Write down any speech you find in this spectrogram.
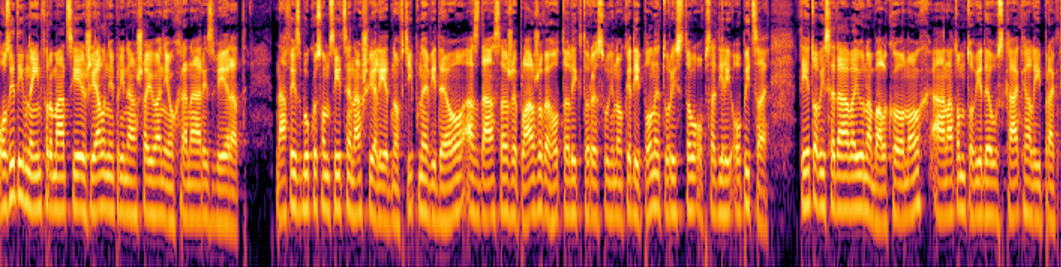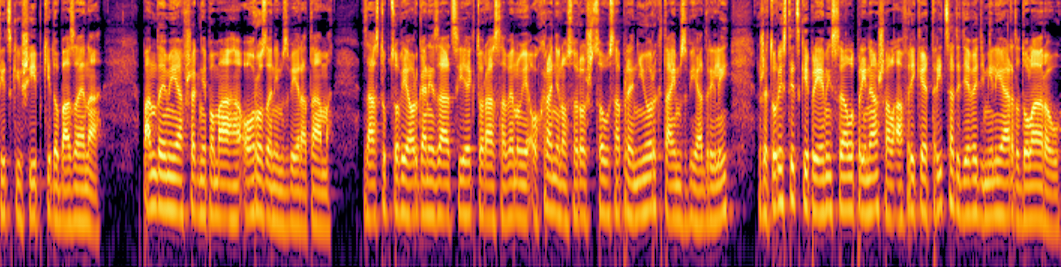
Pozitívne informácie žiaľ neprinášajú ani ochranári zvierat. Na Facebooku som síce našiel jedno vtipné video a zdá sa, že plážové hotely, ktoré sú inokedy plné turistov, obsadili opice. Tieto vysedávajú na balkónoch a na tomto videu skákali prakticky šípky do bazéna. Pandémia však nepomáha ohrozeným zvieratám. Zástupcovia organizácie, ktorá sa venuje ochrane nosorožcov, sa pre New York Times vyjadrili, že turistický priemysel prinášal Afrike 39 miliárd dolárov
